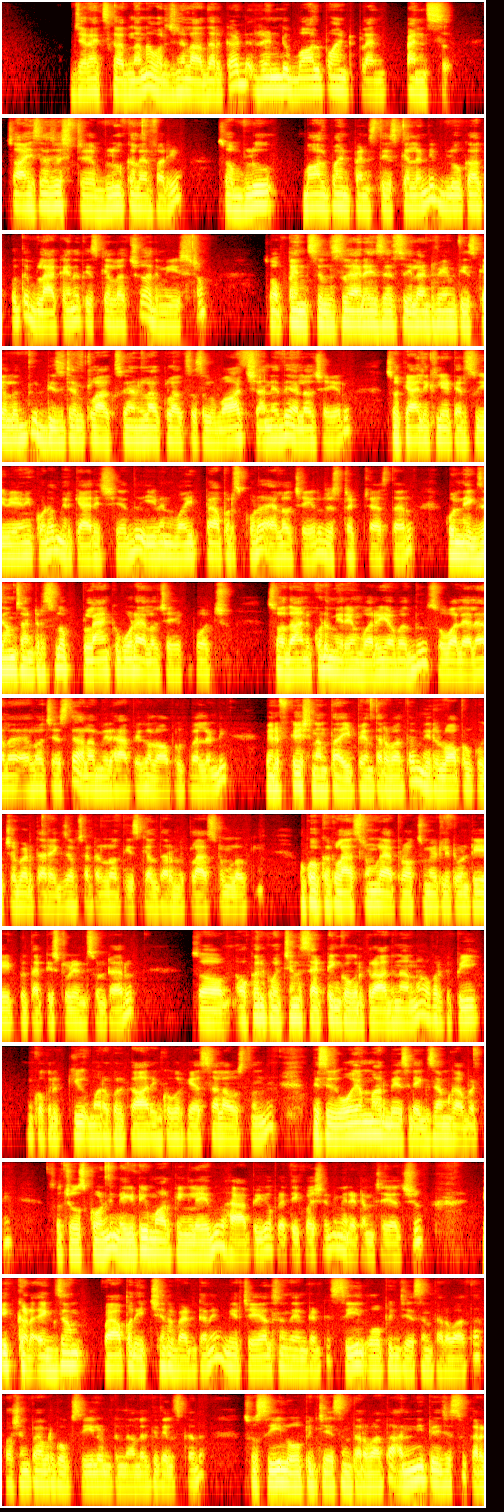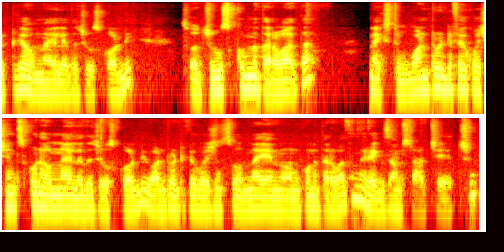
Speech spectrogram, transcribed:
జెరాక్స్ కాదు నాన్న ఒరిజినల్ ఆధార్ కార్డ్ రెండు ball point plan pens. So I suggest blue colour for you. So blue ball point pens తీసుకెళ్ళండి. బ్లూ కాకపోతే బ్లాక్ అయినా తీసుకెళ్ళొచ్చు. అది మీ ఇష్టం. సో పెన్సిల్స్ ఎరేజర్స్ ఇలాంటివి ఏమి తీసుకెళ్ళొద్దు. డిజిటల్ క్లాక్స్ అనలాగ్ క్లాక్స్ అసలు వాచ్ అనేది అలౌ చేయరు. సో క్యాలిక్యులేటర్స్ ఇవేమి కూడా మీరు క్యారీ చేయొద్దు. ఈవెన్ వైట్ పేపర్స్ కూడా అలౌ చేయరు రిస్ట్రిక్ట్ చేస్తారు. కొన్ని ఎగ్జామ్ సెంటర్స్లో ప్లాంక్ కూడా అలౌ చేయకపోవచ్చు. సో దానికి కూడా మీరేం వరీ అవ్వద్దు. సో వాళ్ళు ఎలా అలౌ చేస్తే అలా మీరు హ్యాపీగా లోపలికి వెళ్ళండి. వెరిఫికేషన్ అంతా అయిపోయిన తర్వాత మీరు లోపల కూర్చోబెడతారు ఎగ్జామ్ సెంటర్లో తీసుకెళ్తారు మీ క్లాస్ రూమ్లోకి ఒక్కొక్క క్లాస్ రూమ్లో approximately twenty eight to thirty students ఉంటారు. సో ఒకరికి వచ్చిన సెట్ ఇంకొకరికి రాదు నాన్న. ఒకరికి పీ ఇంకొకరికి క్యూ మరొకరికి ఆర్ ఇంకొకరికి ఎస్ అలా వస్తుంది. This is OMR based exam కాబట్టి సో చూసుకోండి నెగిటివ్ మార్కింగ్ లేదు. హ్యాపీగా ప్రతి క్వశ్చన్ని మీరు అటెంప్ట్ చేయొచ్చు. ఇక్కడ ఎగ్జామ్ పేపర్ ఇచ్చిన వెంటనే మీరు చేయాల్సింది ఏంటంటే సీల్ ఓపెన్ చేసిన తర్వాత క్వశ్చన్ పేపర్కి ఒక సీల్ ఉంటుంది అందరికీ తెలుసు కదా. సో సీల్ ఓపెన్ చేసిన తర్వాత అన్ని పేజెస్ కరెక్ట్గా ఉన్నాయో లేదో చూసుకోండి. సో చూసుకున్న తర్వాత next one twenty five questions కూడా ఉన్నాయో లేదో చూసుకోండి. వన్ ట్వంటీ ఫైవ్ క్వశ్చన్స్ ఉన్నాయని అనుకున్న తర్వాత మీరు ఎగ్జామ్ స్టార్ట్ చేయొచ్చు.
